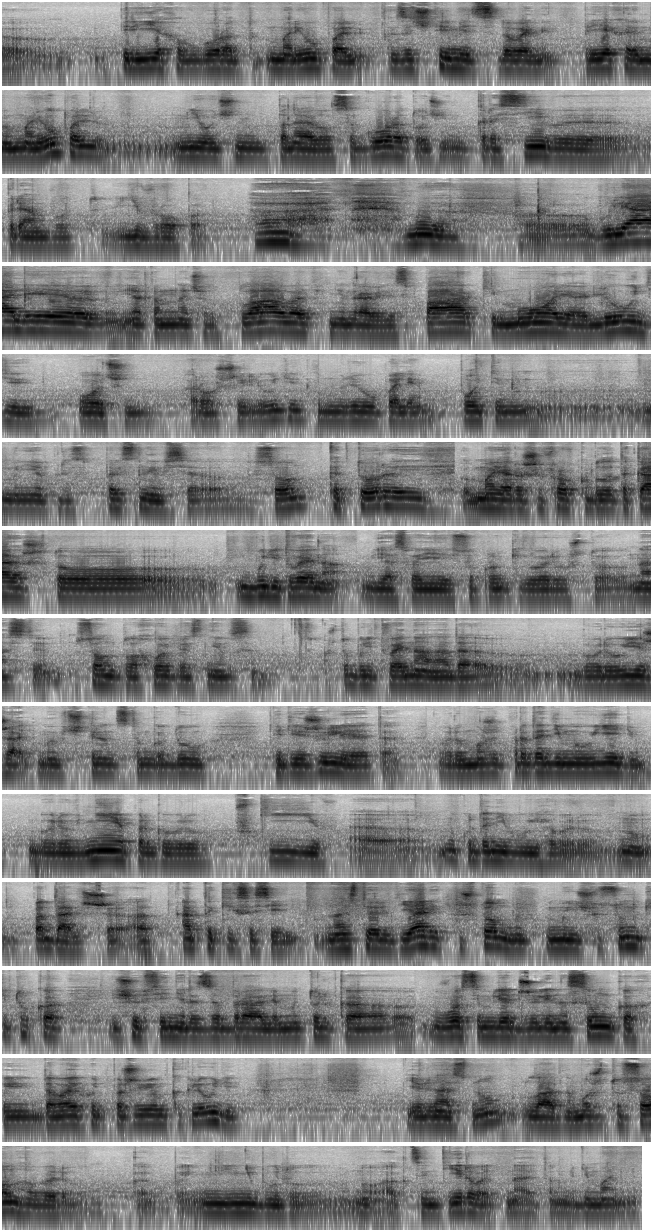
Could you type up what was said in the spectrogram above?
переехал в город Мариуполь за 4 месяца до войны. Приехали мы в Мариуполь, мне очень понравился город, очень красивый, прям вот Европа. Мы э, гуляли, я там начал плавать, мне нравились парки, море, люди, очень хорошие люди в Мариуполе. Потом мне приснился сон, который... Моя расшифровка была такая, что будет война. Я своей супруге говорю, что Настя, сон плохой приснился, что будет война, надо, говорю, уезжать. Мы в 2014 году пережили это. Говорю, может продадим и уедем. Говорю, в Днепр, говорю, в Киев, э, ну куда-нибудь, говорю, ну подальше от, от таких соседей. Настя говорит, Ярик, ты что, мы, мы еще сумки только еще все не разобрали, мы только 8 лет жили на сумках, и давай хоть поживем как люди. Я говорю, Настя, ну ладно, может то сон, говорю, как бы не, не буду ну, акцентировать на этом внимание.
